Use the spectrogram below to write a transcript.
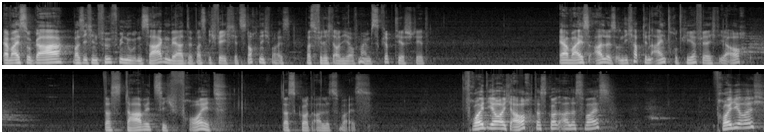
Er weiß sogar, was ich in fünf Minuten sagen werde, was ich vielleicht jetzt noch nicht weiß, was vielleicht auch nicht auf meinem Skript hier steht. Er weiß alles. Und ich habe den Eindruck hier, vielleicht ihr auch, dass David sich freut, dass Gott alles weiß. Freut ihr euch auch, dass Gott alles weiß? Freut ihr euch?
